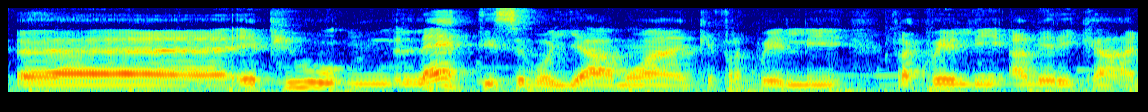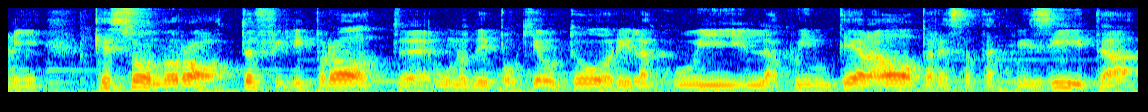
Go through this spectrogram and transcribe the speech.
eh, e più mh, letti, se vogliamo, anche fra quelli, fra quelli americani, che sono Roth, Philip Roth, uno dei pochi autori la cui, la cui intera opera è stata acquisita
